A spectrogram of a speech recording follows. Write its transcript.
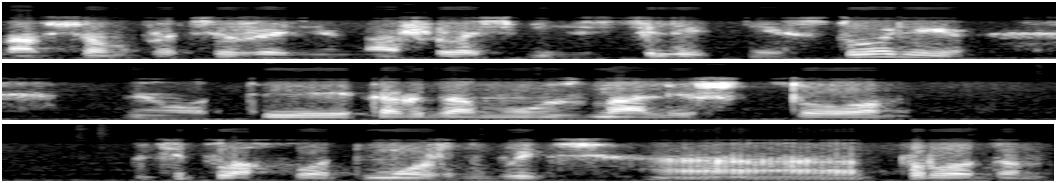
на всем протяжении нашей 80-летней истории – вот, и когда мы узнали, что теплоход может быть э, продан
